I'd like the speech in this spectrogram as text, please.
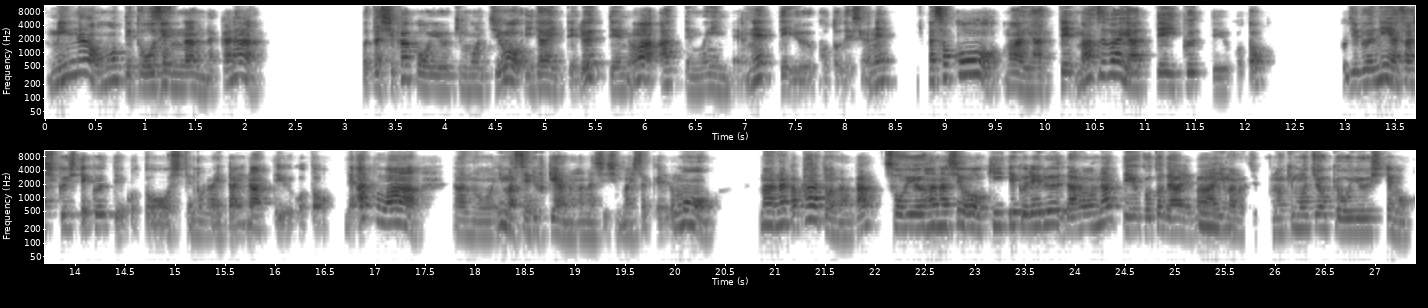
みんな思って当然なんだから、私がこういう気持ちを抱いてるっていうのはあってもいいんだよねっていうことですよね。そこを、まあやって、まずはやっていくっていうこと。自分に優しくしていくっていうことをしてもらいたいなっていうこと。で、あとは、あの、今セルフケアの話しましたけれども、まあなんかパートナーがそういう話を聞いてくれるだろうなっていうことであれば、うん、今の自分の気持ちを共有しても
